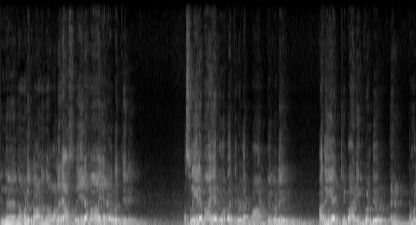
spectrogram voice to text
ഇന്ന് നമ്മൾ കാണുന്ന വളരെ അശ്ലീലമായ രൂപത്തിൽ അശ്ലീലമായ രൂപത്തിലുള്ള പാട്ടുകൾ അത് ഏറ്റുപാടിക്കൊണ്ട് നമ്മൾ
